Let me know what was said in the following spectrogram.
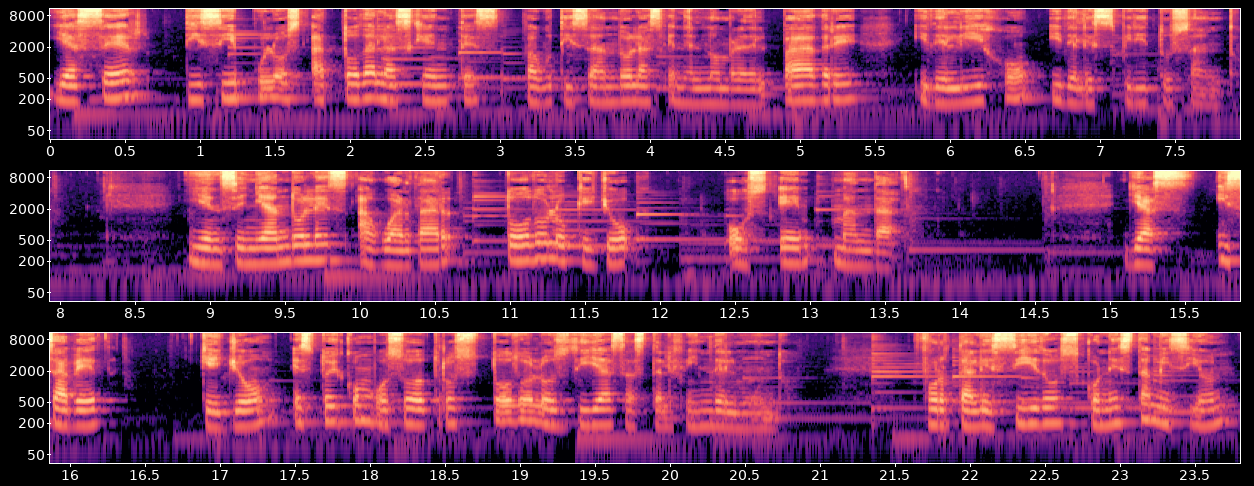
y hacer discípulos a todas las gentes, bautizándolas en el nombre del Padre y del Hijo y del Espíritu Santo, y enseñándoles a guardar todo lo que yo os he mandado. Y sabed que yo estoy con vosotros todos los días hasta el fin del mundo. Fortalecidos con esta misión,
